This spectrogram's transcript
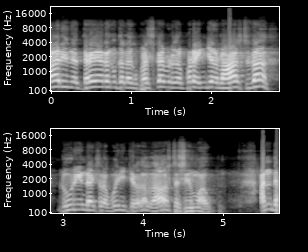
மாதிரி இந்த திரையரங்கத்தில் ஃபஸ்ட் காப்பி எடுக்கிற படம் இங்கே லாஸ்ட் தான். டூரிங் டாக்ஸில் போய் நிற்கிறது தான் லாஸ்ட் சினிமாவுக்கு அந்த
